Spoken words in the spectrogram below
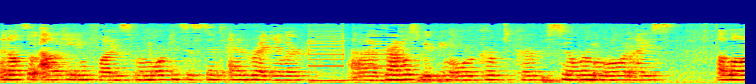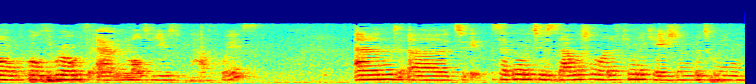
and also allocating funds for more consistent and regular uh, gravel sweeping or curb-to-curb snow removal and ice along both roads and multi-use pathways. And uh, to, secondly, to establish a line of communication between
